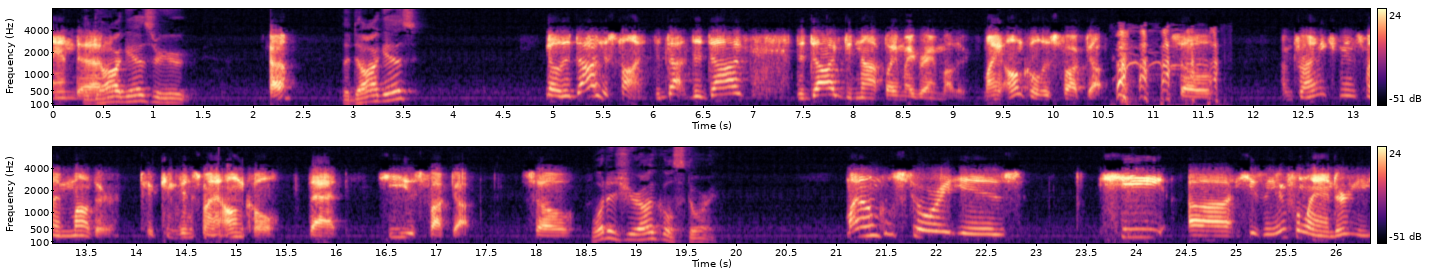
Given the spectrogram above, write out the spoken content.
and uh, The um, dog is, or you? Huh? The dog is? No, the dog is fine. The dog, the dog, the dog did not bite my grandmother. My uncle is fucked up. so I'm trying to convince my mother to convince my uncle that he is fucked up. So What is your uncle's story? my uncle's story is he uh, he's a Newfoundlander. He,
